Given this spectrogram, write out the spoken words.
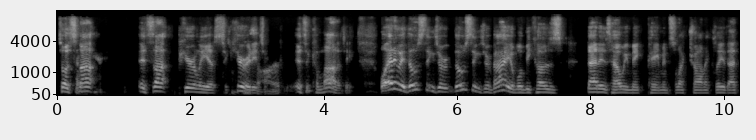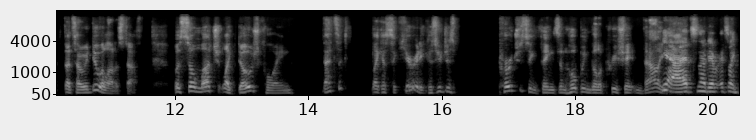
So it's not it's not purely a security it's a, it's a commodity well anyway those things are those things are valuable because that is how we make payments electronically that that's how we do a lot of stuff but so much like dogecoin that's a, like a security because you're just purchasing things and hoping they'll appreciate in value Yeah, it's no different. It's like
